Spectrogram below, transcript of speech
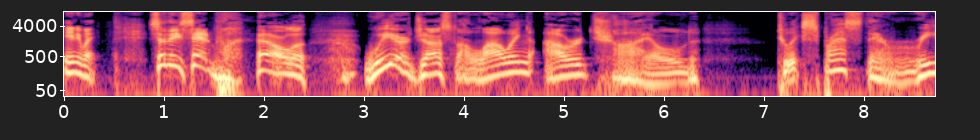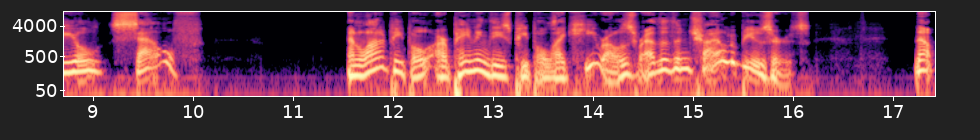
Anyway, so they said, well, uh, we are just allowing our child to express their real self. And a lot of people are painting these people like heroes rather than child abusers. Now,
